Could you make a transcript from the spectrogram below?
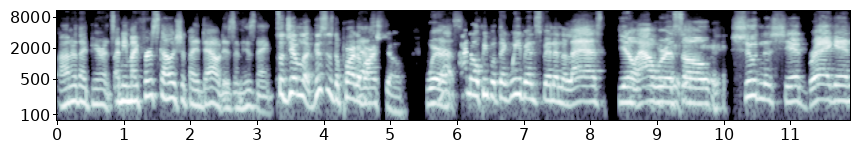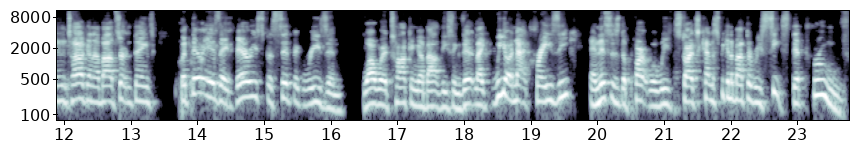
Honor thy parents. I mean, my first scholarship I endowed is in his name. So Jim, look, this is the part of our show where Yes. I know people think we've been spending the last, you know, hour or so shooting the shit, bragging, talking about certain things. But there is a very specific reason why we're talking about these things. They're, like we are not crazy. And this is the part where we start kind of speaking about the receipts that prove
